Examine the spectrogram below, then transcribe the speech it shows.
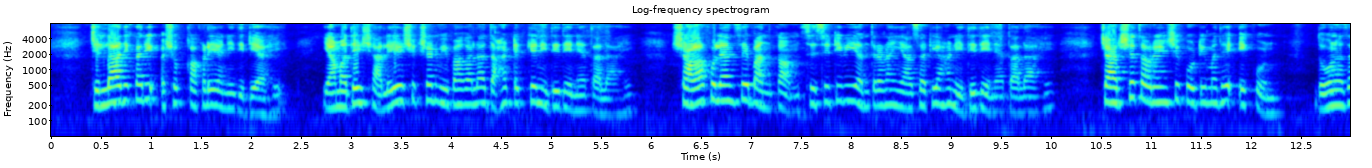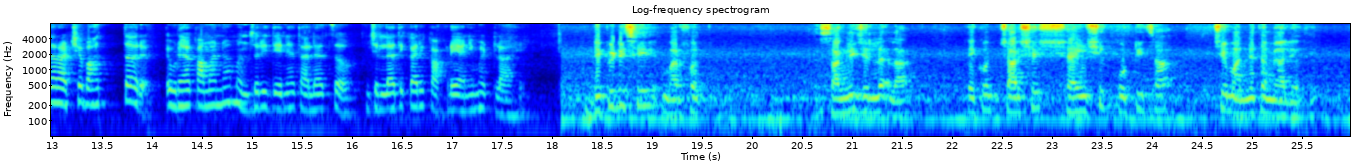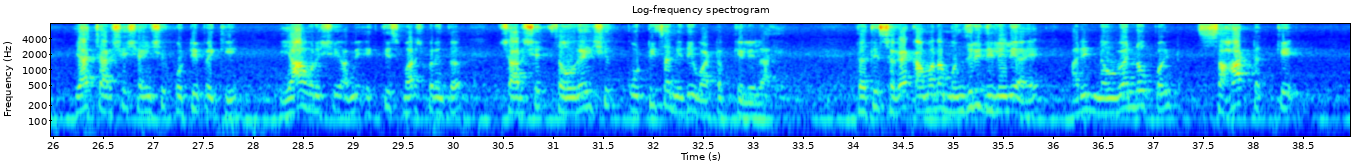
जिल्हाधिकारी अशोक काकडे यांनी दिली आहे. यामध्ये शालेय शिक्षण विभागाला दहा टक्के निधी देण्यात आला आहे. शाळा फुल्यांचे बांधकाम सी सी टी व्ही यंत्रणा यासाठी हा निधी देण्यात आला आहे. चारशे चौऱ्याऐंशी कोटीमध्ये एकूण दोन हजार आठशे बहात्तर एवढ्या कामांना मंजुरी देण्यात आल्याचं जिल्हाधिकारी काकडे यांनी म्हटलं आहे. डी पी डी सी मार्फत सांगली जिल्ह्याला एकूण चारशे शहाऐंशी कोटीचा ची मान्यता मिळाली होती. या चारशे शहाऐंशी कोटीपैकी यावर्षी आम्ही एकतीस मार्चपर्यंत चारशे चौऱ्याऐंशी कोटीचा निधी वाटप केलेला आहे. तर ती सगळ्या कामांना मंजुरी दिलेली आहे आणि नव्याण्णव पॉईंट सहा टक्के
